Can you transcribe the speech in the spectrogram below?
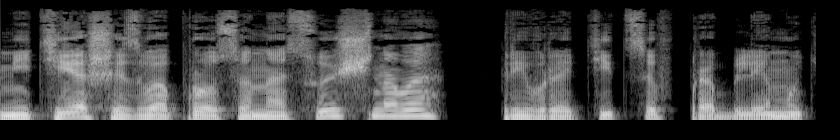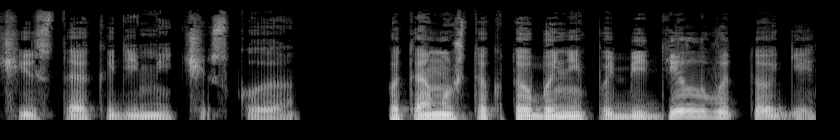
мятеж из вопроса насущного превратится в проблему чисто академическую потому что кто бы ни победил в итоге,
